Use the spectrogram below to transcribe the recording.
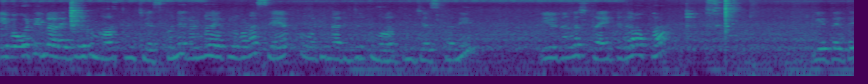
ఈ ఒకటిన్నర ఇంచులకు మార్కింగ్ చేసుకొని రెండు వైపులు కూడా సేమ్ ఒకటిన్నర ఇంచులకు మార్కింగ్ చేసుకొని ఈ విధంగా స్ట్రైట్గా ఒక గీత అయితే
